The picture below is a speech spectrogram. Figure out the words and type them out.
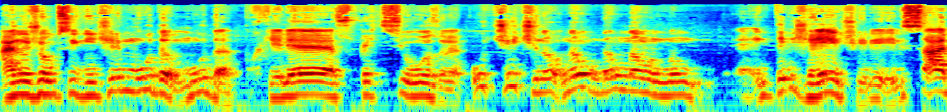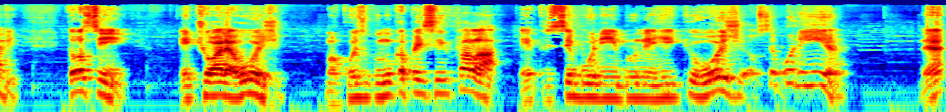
Aí no jogo seguinte ele muda, muda, porque ele é supersticioso, né? O Tite não, não, não, não, não é inteligente, ele, ele sabe. Então, assim, a gente olha hoje, uma coisa que eu nunca pensei em falar, entre Cebolinha e Bruno Henrique hoje, é o Cebolinha, né?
